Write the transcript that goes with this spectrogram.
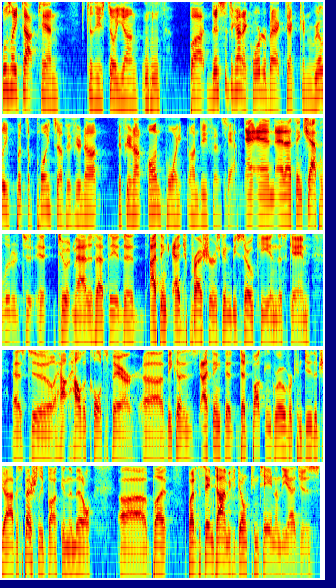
we'll say top ten because he's still young. Mm-hmm. But this is the kind of quarterback that can really put the points up if you're not if you're not on point on defense. Yeah, and and, and I think Chap alluded to it, to it, Matt, is that the, the I think edge pressure is going to be so key in this game as to how, how the Colts fare uh, because I think that, that Buck and Grover can do the job, especially Buck in the middle. Uh, but but at the same time, if you don't contain on the edges,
